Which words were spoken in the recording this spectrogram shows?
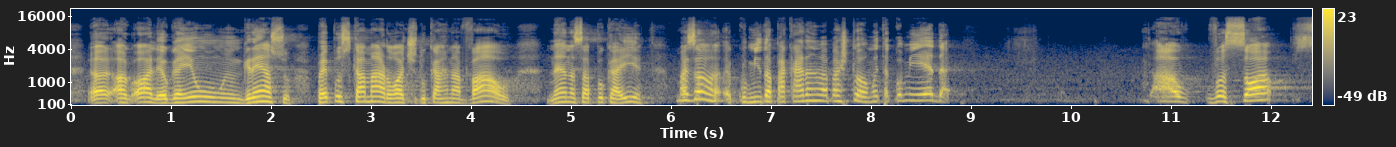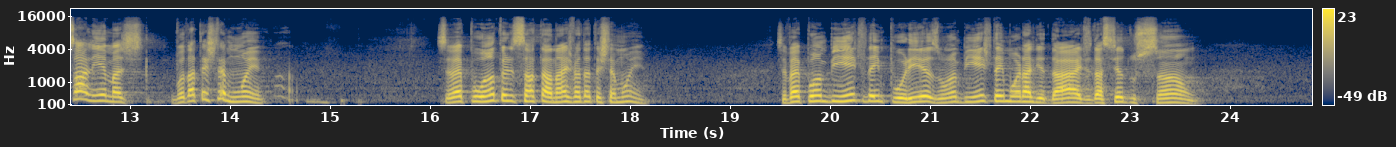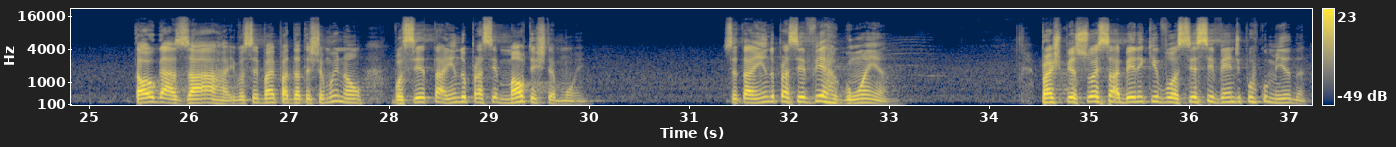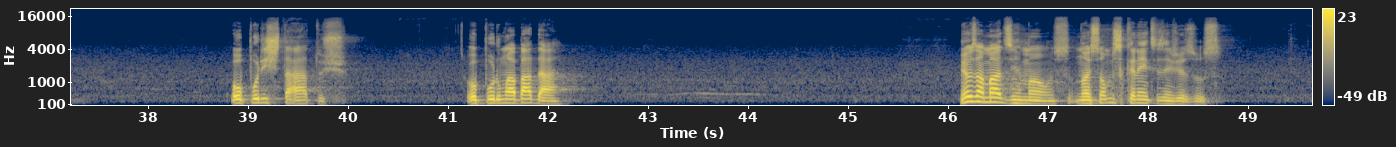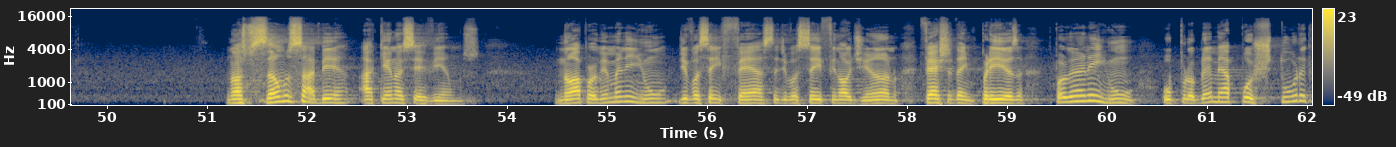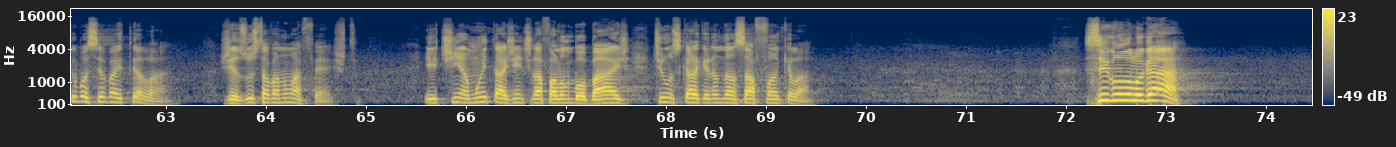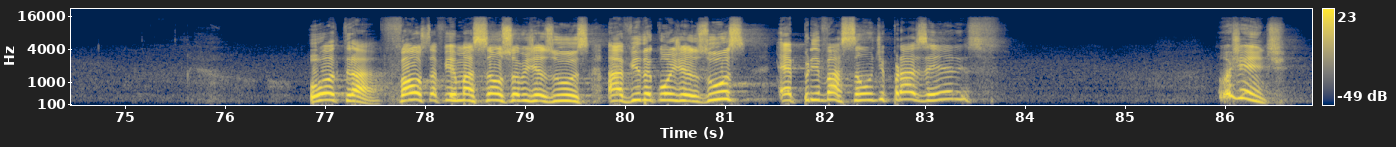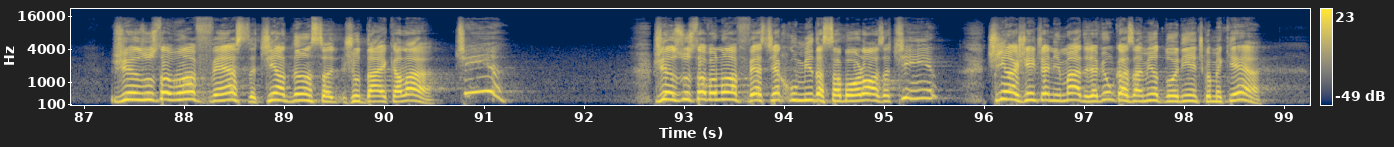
olha, eu ganhei um ingresso para ir para os camarotes do carnaval, né, na Sapucaí. Mas ó, comida para caramba, pastor, muita comida. Ah, vou só, só ali, mas vou dar testemunho. Você vai para o antro de Satanás, vai dar testemunho? Você vai para o ambiente da impureza, o ambiente da imoralidade, da sedução, da algazarra, e você vai para dar testemunho? Não. Você está indo para ser mau testemunho. Você está indo para ser vergonha. Para as pessoas saberem que você se vende por comida, ou por status, ou por uma abadá. Meus amados irmãos, nós somos crentes em Jesus. Nós precisamos saber a quem nós servimos. Não há problema nenhum de você ir em festa, de você ir final de ano, festa da empresa, problema nenhum. O problema é a postura que você vai ter lá. Jesus estava numa festa. E tinha muita gente lá falando bobagem, tinha uns caras querendo dançar funk lá. Segundo lugar, Outra falsa afirmação sobre Jesus: a vida com Jesus é privação de prazeres. Ô gente, Jesus estava numa festa, tinha dança judaica lá? Tinha. Jesus estava numa festa, tinha comida saborosa? Tinha. Tinha gente animada, já viu um casamento no Oriente, como é que é?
